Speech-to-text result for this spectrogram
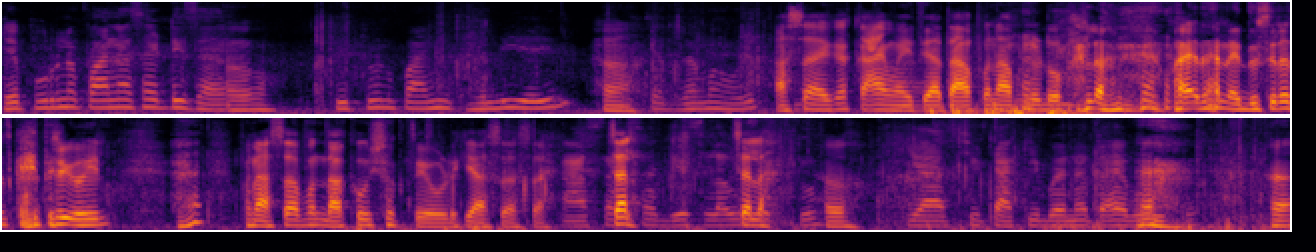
हे पूर्ण पाण्यासाठीच आहे. हो. तिथून पाणी खाली येईल हा. त्यात जमा होईल. असं आहे का? काय माहिती? आता आपण आपलं डोकं लावून फायदा नाही दुसरंच काहीतरी होईल? पण असं आपण दाखवू शकतो एवढं की असं असं आहे. असा- चल. असा गेस लावू चला. शकतो. हो. की अशी टाकी बनत आहे बोलतो. हा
